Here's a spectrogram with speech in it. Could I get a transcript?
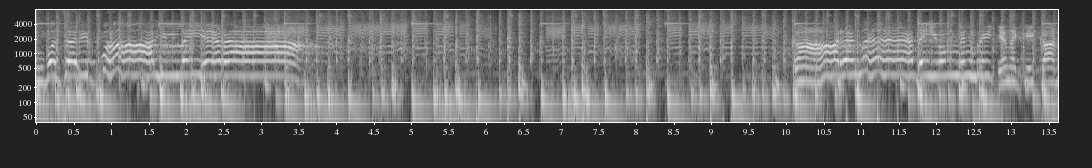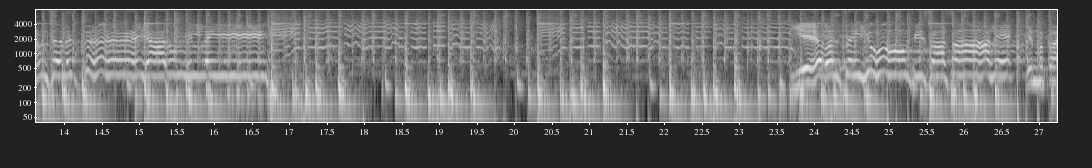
உபசரிப்பார் இல்லையடா. காரண தெய்வம் என்று எனக்கு கடன் செலுத்த ஏவல் செய்யும் பிசாசாலே என் மக்கா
